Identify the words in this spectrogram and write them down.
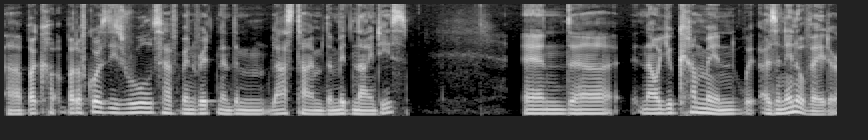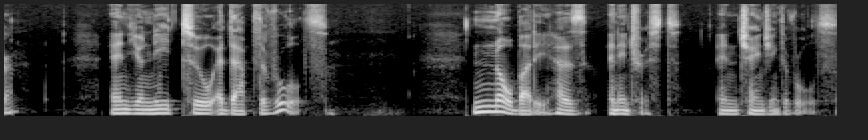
Uh, but, but of course, these rules have been written in the last time, the mid 90s. And uh, now you come in as an innovator and you need to adapt the rules. Nobody has an interest in changing the rules.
